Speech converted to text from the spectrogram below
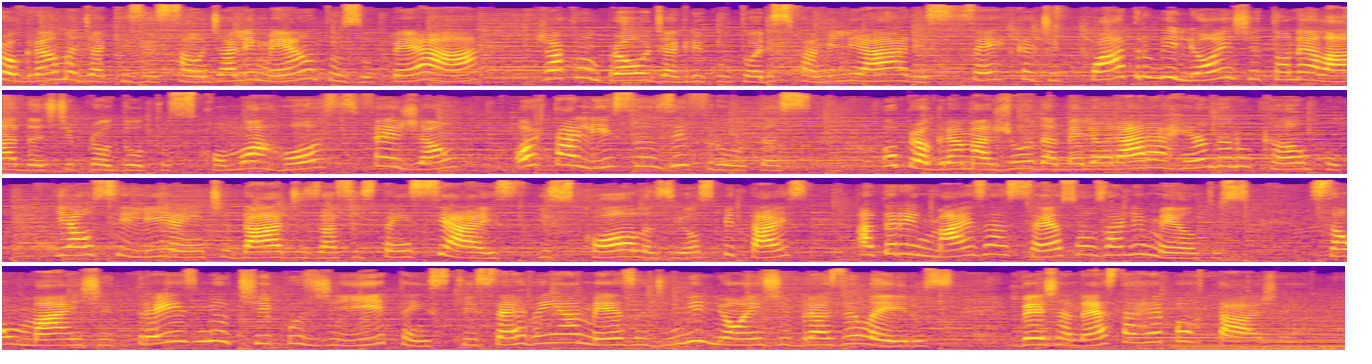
Programa de Aquisição de Alimentos, o PAA, já comprou de agricultores familiares cerca de 4 milhões de toneladas de produtos como arroz, feijão, hortaliças e frutas. O programa ajuda a melhorar a renda no campo e auxilia entidades assistenciais, escolas e hospitais a terem mais acesso aos alimentos. São mais de 3 mil tipos de itens que servem à mesa de milhões de brasileiros. Veja nesta reportagem.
